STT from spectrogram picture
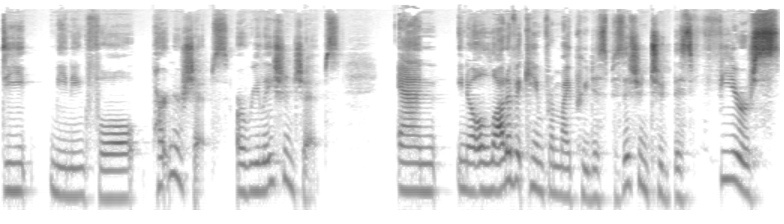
deep, meaningful partnerships or relationships. And, you know, a lot of it came from my predisposition to this fierce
